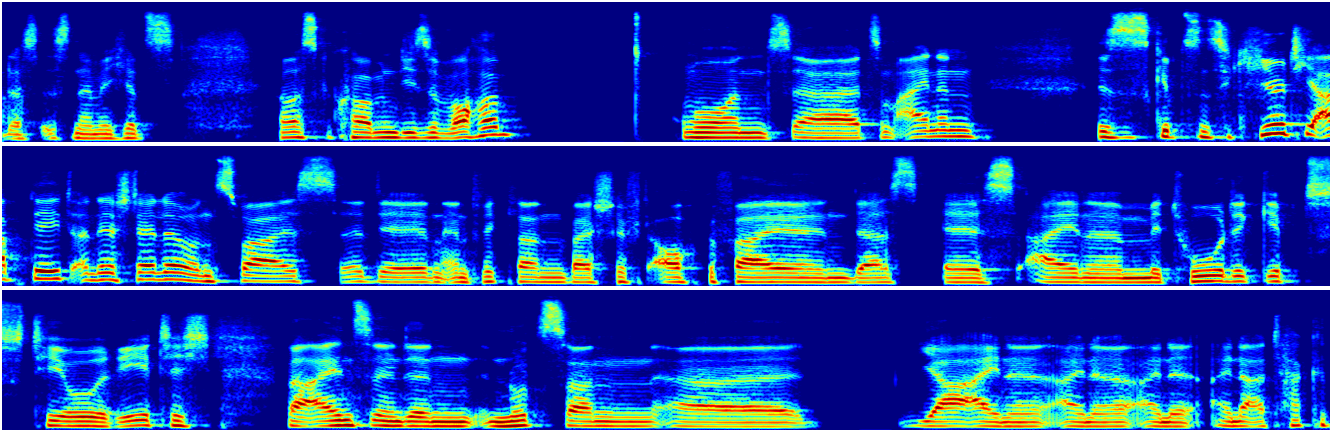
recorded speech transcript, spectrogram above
Das ist nämlich jetzt rausgekommen diese Woche. Und äh, zum einen ist es gibt ein Security-Update an der Stelle. Und zwar ist äh, den Entwicklern bei Shift aufgefallen, dass es eine Methode gibt, theoretisch bei einzelnen Nutzern äh, ja, eine, eine, eine, eine Attacke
